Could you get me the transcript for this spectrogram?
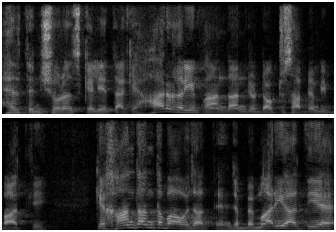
हेल्थ इंश्योरेंस के लिए, ताकि हर गरीब खानदान, जो डॉक्टर साहब ने भी बात की, कि खानदान तबाह हो जाते हैं। जब बीमारी आती है,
